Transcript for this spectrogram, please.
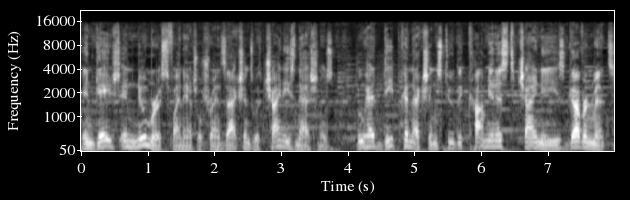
engaged in numerous financial transactions with Chinese nationals who had deep connections to the Communist Chinese government.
